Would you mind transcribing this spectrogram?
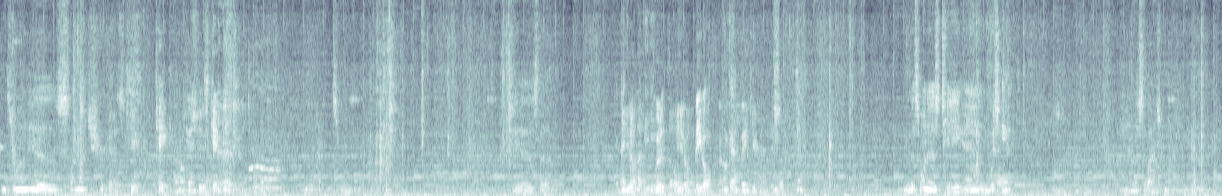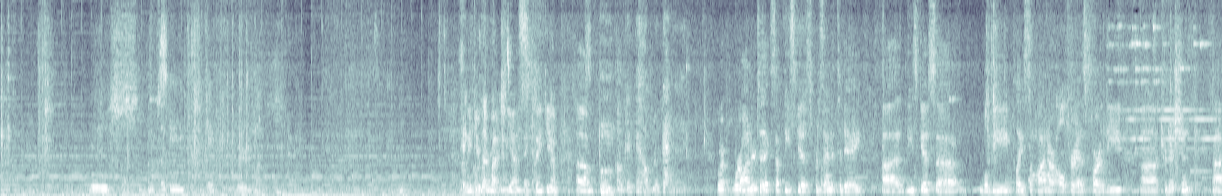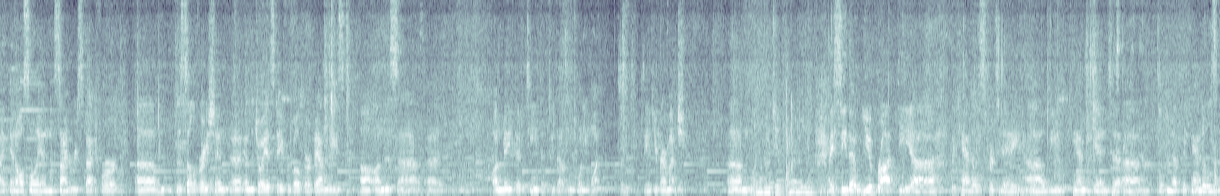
This one is, I'm not sure. It's cake. Cake, okay, it's cake. This one Is the cái này gọi là cái gì Betel? betel, okay. Thank you. And this one is tea and whiskey. And this last one is, looks like a cake. or- Thank you very much. Yes, thank you. Um, còn cái cái hộp nữ trang này We're, we're honored to accept these gifts presented today. Uh, these gifts uh, will be placed upon our altar as part of the uh, tradition uh, and also in sign of respect for um, the celebration uh, and the joyous day for both our families uh, on this on May 15th of 2021. Thank you very much. Um, I see that you brought the, uh, the candles for today. Uh, we can begin to, uh, open up the candles,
